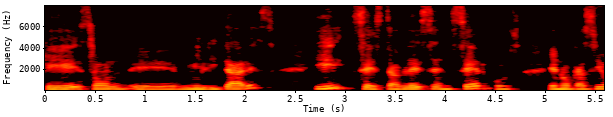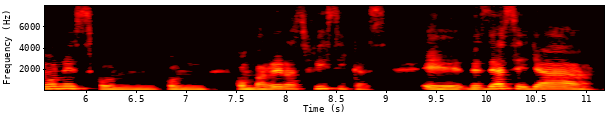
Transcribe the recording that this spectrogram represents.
que son eh, militares y se establecen cercos, en ocasiones con, con, barreras físicas. Eh, desde hace ya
